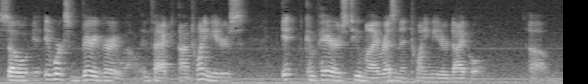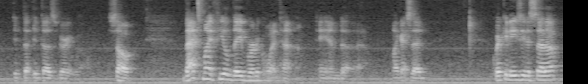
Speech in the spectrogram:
So it, it works very, very well. In fact, on 20 meters, it compares to my resonant 20 meter dipole. Um, it, it does very well. So that's my field day vertical antenna. And uh, like I said, quick and easy to set up.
